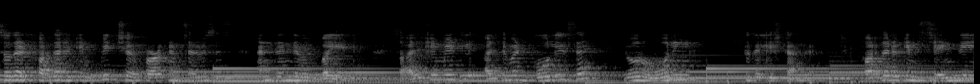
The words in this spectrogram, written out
So that further you can pitch your product and services and then they will buy it so ultimately ultimate goal is that you are owning to the list on that further you can send the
